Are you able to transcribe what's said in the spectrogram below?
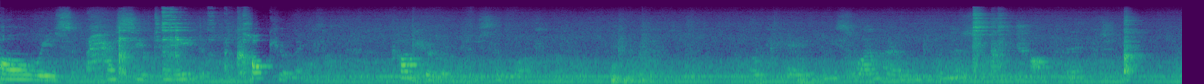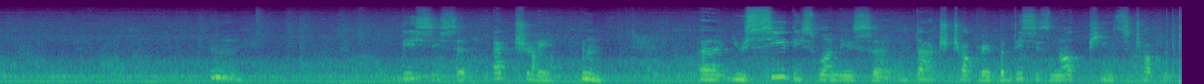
always hesitate, calculate. Calculate is the word. This one will use my chocolate. this is uh, actually, uh, you see this one is uh, Dutch chocolate, but this is not peach chocolate.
